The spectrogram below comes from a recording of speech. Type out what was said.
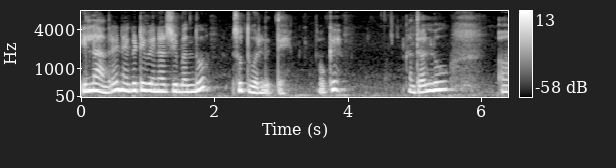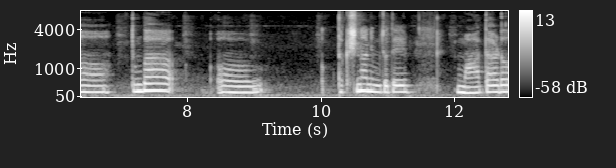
ಇಲ್ಲ ಅಂದರೆ ನೆಗೆಟಿವ್ ಎನರ್ಜಿ ಬಂದು ಸುತ್ತುವರಿಯುತ್ತೆ. ಓಕೆ. ಅದರಲ್ಲೂ ತುಂಬ ತಕ್ಷಣ ನಿಮ್ಮ ಜೊತೆ ಮಾತಾಡೋ,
